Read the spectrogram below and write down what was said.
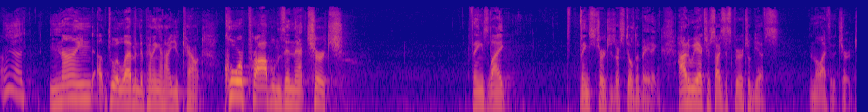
uh, 9 to 11, depending on how you count, core problems in that church. Things like things churches are still debating. How do we exercise the spiritual gifts in the life of the church?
